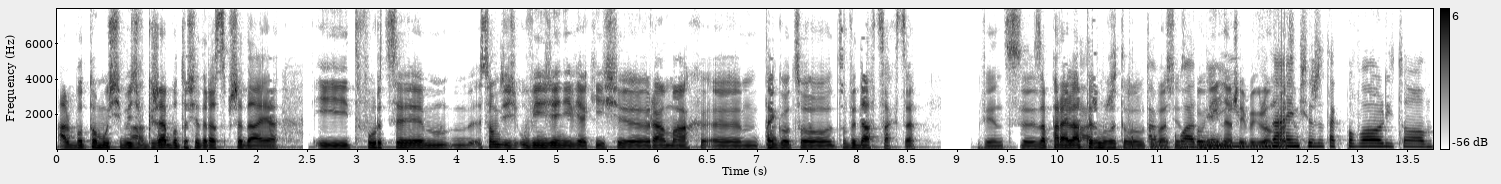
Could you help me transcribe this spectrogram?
Albo to musi być tak. w grze, bo to się teraz sprzedaje. I twórcy są gdzieś uwięzieni w jakichś y, ramach tego, co, co wydawca chce. Więc y, za parę lat tak, też może to, to tak, właśnie dokładnie. zupełnie inaczej I wyglądać. Wydaje mi się, że tak powoli to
